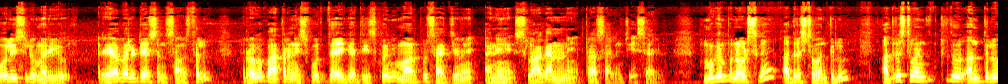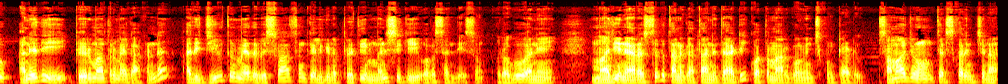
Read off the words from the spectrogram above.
పోలీసులు మరియు రిహాబిలిటేషన్ సంస్థలు రఘు పాత్రని స్ఫూర్తిదాయిగా తీసుకొని మార్పు సాధ్యమే అనే స్లోగాన్ని ప్రసారం చేశారు. ముగింపు నోట్స్గా అదృష్టవంతులు అదృష్టవంతులు అంతులు అనేది పేరు మాత్రమే కాకుండా అది జీవితం మీద విశ్వాసం కలిగిన ప్రతి మనిషికి ఒక సందేశం. రఘు అనే మాజీ నేరస్తుడు తన గతాన్ని దాటి కొత్త మార్గం ఎంచుకుంటాడు. సమాజం తిరస్కరించిన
